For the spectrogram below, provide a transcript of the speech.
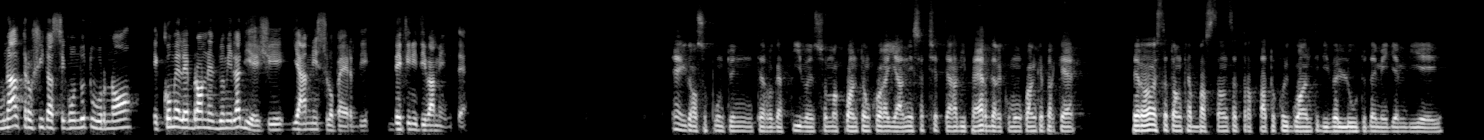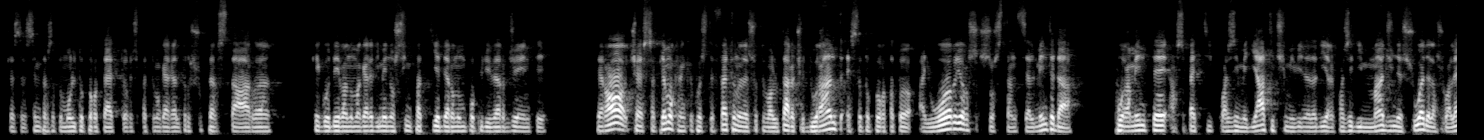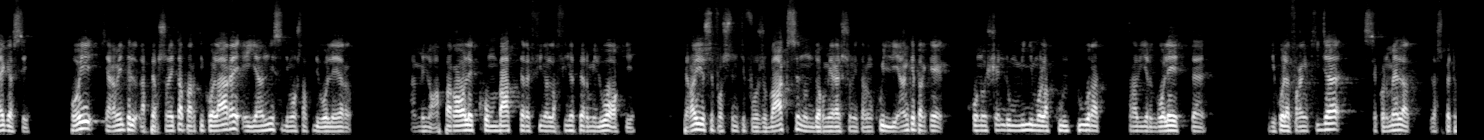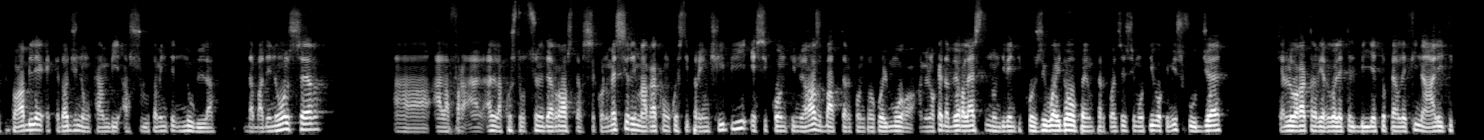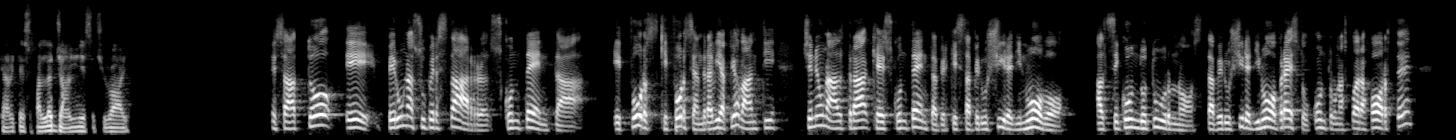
un'altra uscita al secondo turno e come LeBron nel 2010, Giannis lo perdi definitivamente. È il grosso punto interrogativo, insomma, quanto ancora Giannis accetterà di perdere, comunque anche perché per ora è stato anche abbastanza trattato coi guanti di velluto dai media NBA, cioè è sempre stato molto protetto rispetto magari ad altri superstar che godevano magari di meno simpatia ed erano un po' più divergenti. Però cioè, sappiamo che anche questo effetto non è da sottovalutare. Cioè, Durant è stato portato ai Warriors sostanzialmente da puramente aspetti quasi mediatici, mi viene da dire, quasi di immagine sua e della sua legacy. Poi chiaramente la personalità particolare e Yannis ha dimostrato di voler, almeno a parole, combattere fino alla fine per Milwaukee. Però io se fossi un tifoso Bucks non dormirei sonni tranquilli, anche perché conoscendo un minimo la cultura, tra virgolette, di quella franchigia, secondo me la, l'aspetto più probabile è che ad oggi non cambi assolutamente nulla. Da Baden-Holzer alla, alla, costruzione del roster, secondo me si rimarrà con questi principi e si continuerà a sbattere contro quel muro, a meno che davvero l'Est non diventi così wide open per qualsiasi motivo che mi sfugge, che allora, tra virgolette, il biglietto per le finali ti carica in spalla Gianni e se ci vai. Esatto, e per una superstar scontenta e forse, che forse andrà via più avanti, Ce n'è un'altra che è scontenta perché sta per uscire di nuovo al secondo turno, sta per uscire di nuovo presto contro una squadra forte,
